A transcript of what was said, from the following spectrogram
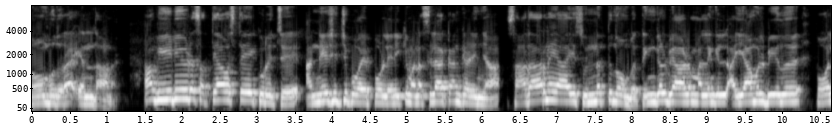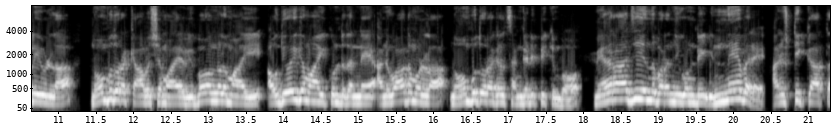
നോമ്പുതുറ എന്താണ്? ആ വീഡിയോയുടെ സത്യാവസ്ഥയെക്കുറിച്ച് അന്വേഷിച്ചു പോയപ്പോൾ എനിക്ക് മനസ്സിലാക്കാൻ കഴിഞ്ഞ സാധാരണയായി സുന്നത്ത് നോമ്പ് തിങ്കൾ വ്യാഴം അല്ലെങ്കിൽ അയ്യാമുൽ ബീദ് പോലെയുള്ള നോമ്പു ആവശ്യമായ വിഭവങ്ങളുമായി ഔദ്യോഗികമായി കൊണ്ട് തന്നെ അനുവാദമുള്ള നോമ്പുതുറകൾ സംഘടിപ്പിക്കുമ്പോൾ മേറാജ് എന്ന് പറഞ്ഞുകൊണ്ട് ഇന്നേ വരെ അനുഷ്ഠിക്കാത്ത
